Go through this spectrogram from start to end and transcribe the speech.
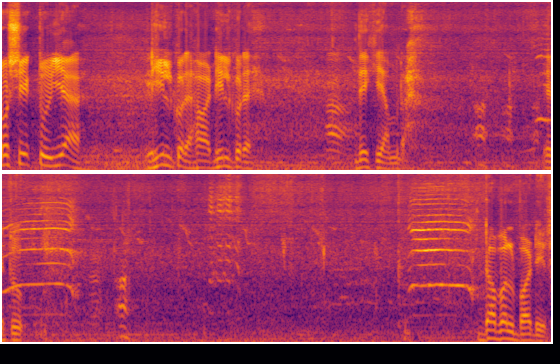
রশি একটু ইয়া, ঢিল করে, হাওয়া ঢিল করে। দেখি আমরা। একটু ডাবল বডির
